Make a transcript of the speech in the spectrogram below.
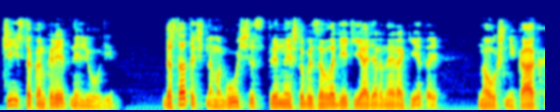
чисто конкретные люди, достаточно могущественные, чтобы завладеть ядерной ракетой, но уж никак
